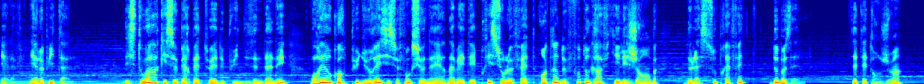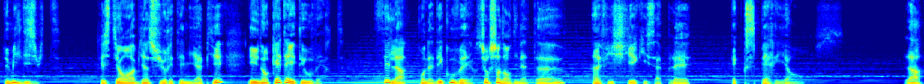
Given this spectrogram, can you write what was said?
et elle a fini à l'hôpital. L'histoire, qui se perpétuait depuis une dizaine d'années, aurait encore pu durer si ce fonctionnaire n'avait été pris sur le fait en train de photographier les jambes de la sous-préfète de Moselle. C'était en juin 2018. Christian a bien sûr été mis à pied et une enquête a été ouverte. C'est là qu'on a découvert sur son ordinateur un fichier qui s'appelait Expérience. Là,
